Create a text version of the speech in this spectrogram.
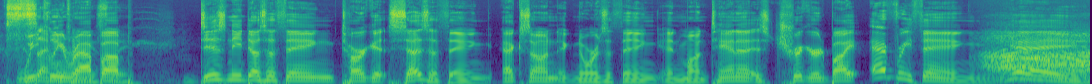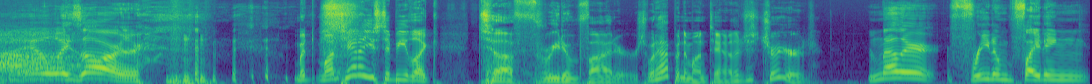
weekly wrap up, Disney does a thing, Target says a thing, Exxon ignores a thing, and Montana is triggered by everything. Yay! They always are. But Montana used to be like tough freedom fighters. What happened to Montana? They're just triggered. Another freedom fighting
